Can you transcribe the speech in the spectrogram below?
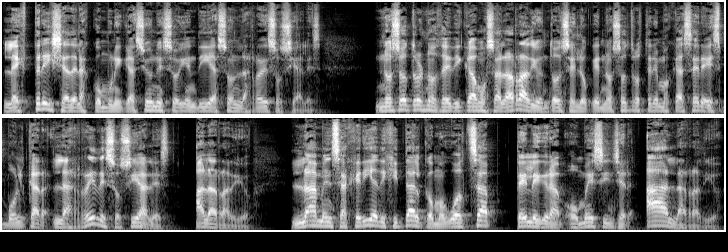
La estrella de las comunicaciones hoy en día son las redes sociales. Nosotros nos dedicamos a la radio, entonces lo que nosotros tenemos que hacer es volcar las redes sociales a la radio. La mensajería digital como WhatsApp, Telegram o Messenger a la radio.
